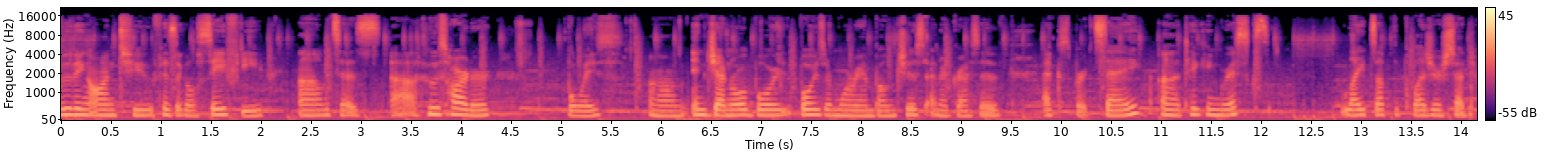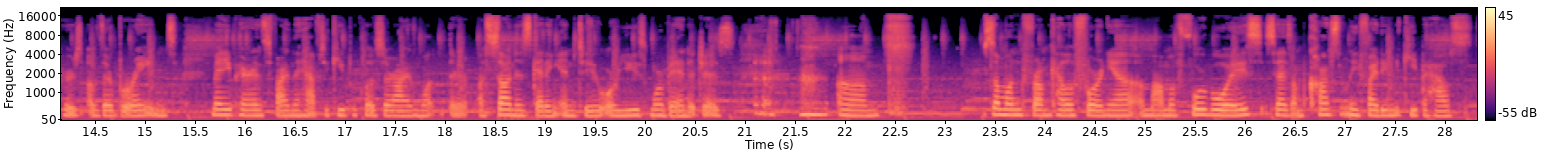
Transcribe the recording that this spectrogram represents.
moving on to physical safety, um, it says uh, who's harder? Boys. Um, in general, boy, boys are more rambunctious and aggressive, experts say. Uh, taking risks lights up the pleasure centers of their brains. Many parents find they have to keep a closer eye on what their son is getting into or use more bandages. um, someone from California, a mom of four boys, says, I'm constantly fighting to keep a house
